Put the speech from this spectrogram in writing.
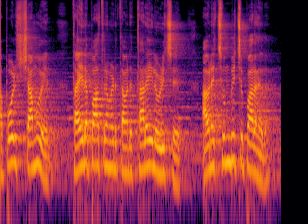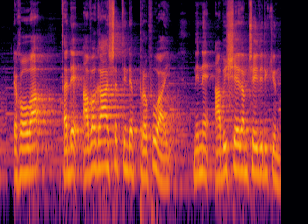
അപ്പോൾ ശമുവേൽ തൈലപാത്രം എടുത്ത് അവന്റെ തലയിൽ ഒഴിച്ച് അവനെ ചുംബിച്ചു പറഞ്ഞത് യഹോവ തന്റെ അവകാശത്തിന്റെ പ്രഭുവായി നിന്നെ അഭിഷേകം ചെയ്തിരിക്കുന്നു.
